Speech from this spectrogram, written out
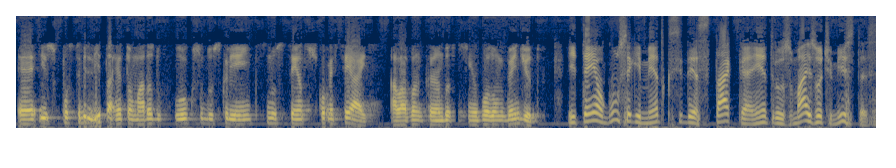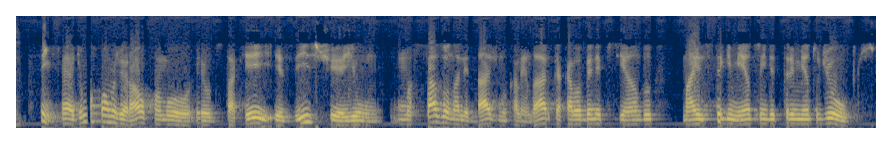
é, isso possibilita a retomada do fluxo dos clientes nos centros comerciais, alavancando assim o volume vendido. E tem algum segmento que se destaca entre os mais otimistas? Sim, é, de uma forma geral, como eu destaquei, existe aí um, uma sazonalidade no calendário que acaba beneficiando mais segmentos em detrimento de outros,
